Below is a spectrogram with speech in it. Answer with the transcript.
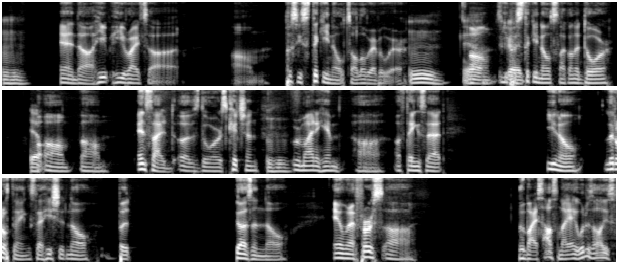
hmm and uh, he he writes uh um pussy sticky notes all over everywhere. Mm, yeah, um, it's he puts sticky notes like on the door, Yep. um, um, inside of his door, his kitchen, hmm reminding him uh, of things that, you know, little things that he should know, doesn't know. And when I first uh, went by his house, I'm like, hey, what is all these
